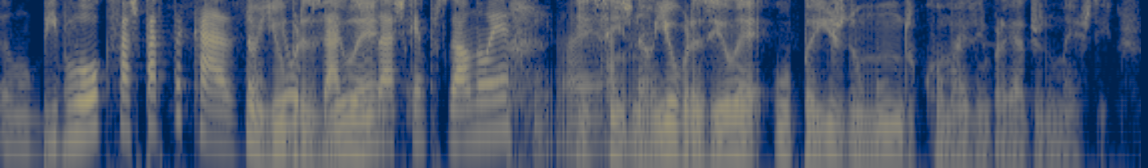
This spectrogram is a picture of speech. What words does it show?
é, um, bibelô que faz parte da casa. Não, e o Eu, Brasil é. Acho que em Portugal não é assim, não é? E, sim, acho não, que... e o Brasil é o país do mundo com mais empregados domésticos.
